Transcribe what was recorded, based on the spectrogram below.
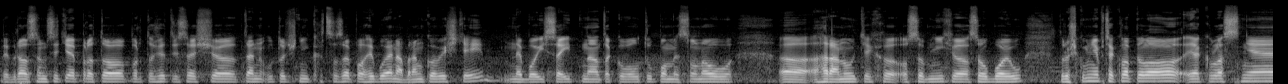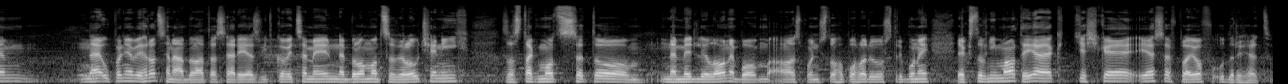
Vybral jsem si tě proto, protože ty seš eh, ten útočník, co se pohybuje na brankovišti, nebojíš se jít na takovou tu pomyslnou hranu těch osobních soubojů. Trošku mě překvapilo, jak vlastně ne úplně vyhrocená byla ta série s Vítkovicemi, nebylo moc vyloučených, zas tak moc se to nemydlilo, nebo alespoň z toho pohledu z tribuny. Jak jsi to vnímal ty a jak těžké je se v playoff udržet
